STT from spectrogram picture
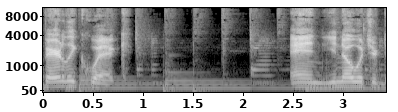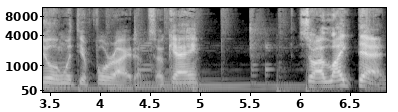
fairly quick, and you know what you're doing with your four items. Okay, so I like that.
